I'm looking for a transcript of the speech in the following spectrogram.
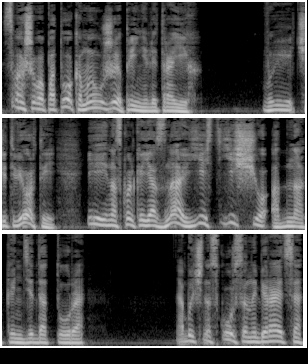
С вашего потока мы уже приняли троих. Вы четвертый, и, насколько я знаю, есть еще одна кандидатура. Обычно с курса набирается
